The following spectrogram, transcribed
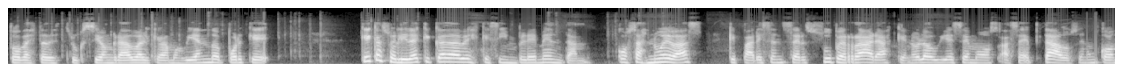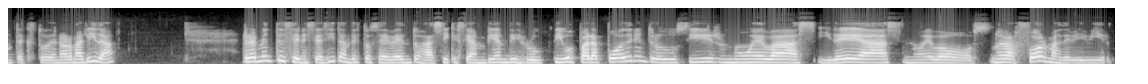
toda esta destrucción gradual que vamos viendo, porque qué casualidad que cada vez que se implementan cosas nuevas que parecen ser súper raras, que no lo hubiésemos aceptado en un contexto de normalidad, realmente se necesitan de estos eventos así que sean bien disruptivos para poder introducir nuevas ideas, nuevos, nuevas formas de vivir.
